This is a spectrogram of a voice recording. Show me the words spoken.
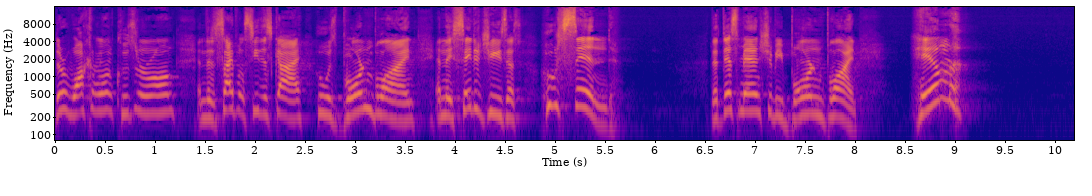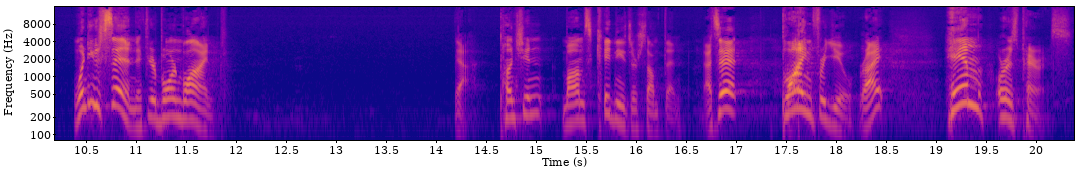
they're walking along, cruising along, and the disciples see this guy who was born blind, and they say to Jesus, Who sinned that this man should be born blind? Him? When do you sin if you're born blind? Yeah, punching mom's kidneys or something. That's it. Blind for you, right? Him or his parents?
